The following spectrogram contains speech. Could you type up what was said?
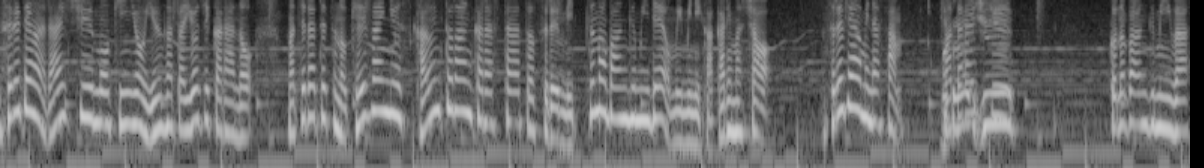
それでは来週も金曜夕方4時からの町田鉄の経済ニュースカウントダウンからスタートする3つの番組でお耳にかかりましょう。それでは皆さんまた来週。この番組は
